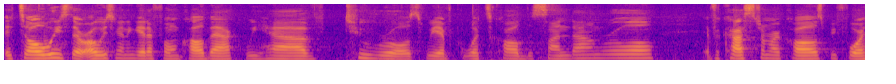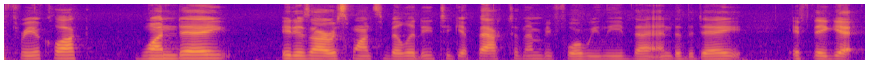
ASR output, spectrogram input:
it's always they're always going to get a phone call back. We have two rules. We have what's called the sundown rule. If a customer calls before three o'clock one day, it is our responsibility to get back to them before we leave that end of the day. If they get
